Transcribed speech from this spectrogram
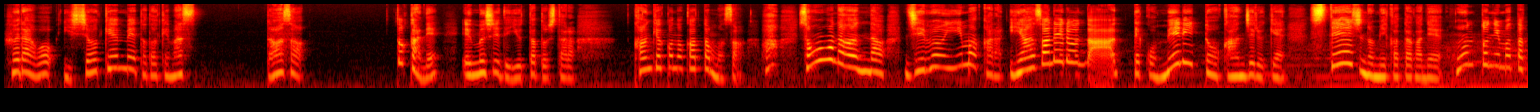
フラを一生懸命届けます。どうぞ。とかね MC で言ったとしたら観客の方もさあそうなんだ。自分今から癒されるんだってこうメリットを感じるけんステージの見方がね本当にまた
